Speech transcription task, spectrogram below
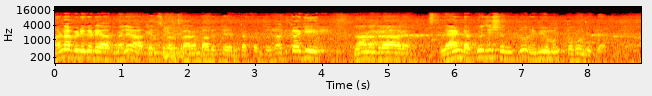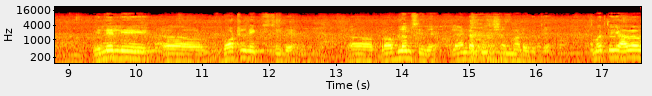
ಹಣ ಬಿಡುಗಡೆ ಆದಮೇಲೆ ಆ ಕೆಲಸಗಳು ಪ್ರಾರಂಭ ಆಗುತ್ತೆ ಅಂತಕ್ಕಂಥದ್ದು. ಅದಕ್ಕಾಗಿ ನಾನು ಅದರ ಲ್ಯಾಂಡ್ ಅಕ್ವಿಸಿಷನ್ದು ರಿವ್ಯೂ ತಗೊಂಡಿದ್ದೆ. ಎಲ್ಲೆಲ್ಲಿ ಬಾಟಲ್ ನೆಕ್ಸ್ ಇದೆ ಪ್ರಾಬ್ಲಮ್ಸ್ ಇದೆ ಲ್ಯಾಂಡ್ ಅಕ್ವಿಸಿಷನ್ ಮಾಡೋದಕ್ಕೆ. ಮತ್ತು ಯಾವ್ಯಾವ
